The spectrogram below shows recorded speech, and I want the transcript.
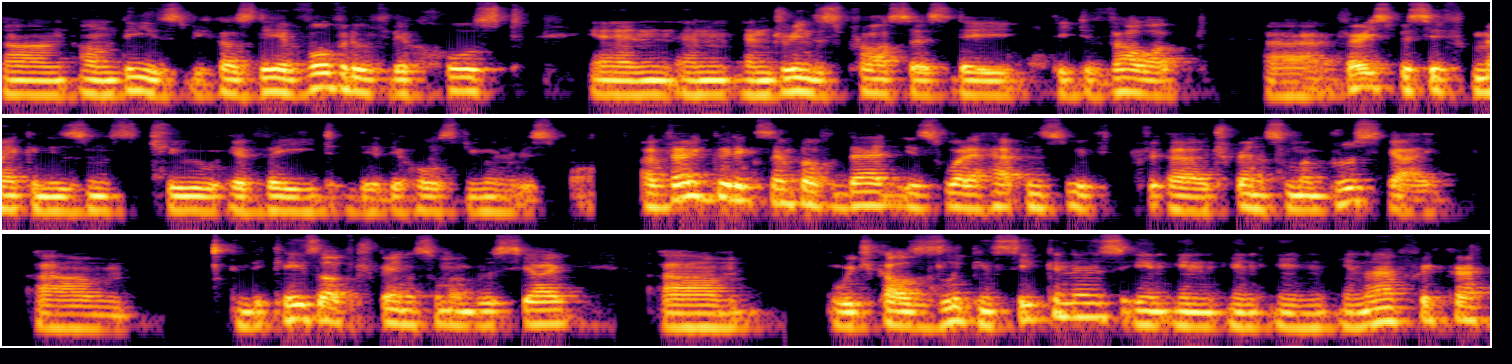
on, on these because they evolved with the host, and and, and during this process they they developed uh, very specific mechanisms to evade the, the host immune response. A very good example of that is what happens with uh, Trypanosoma brucei. Um, in the case of Trypanosoma brucei, um, which causes sleeping sickness in, in, in, in, Africa,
